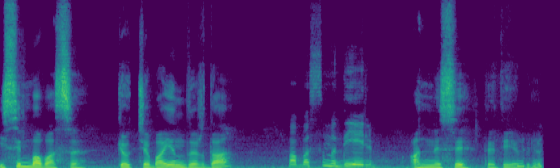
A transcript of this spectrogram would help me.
İsim babası Gökçe Bayındır da Babası mı diyelim? Annesi de diyebilirim.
